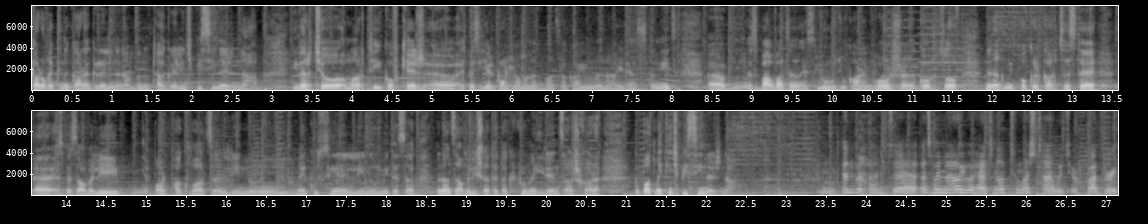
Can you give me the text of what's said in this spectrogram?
կարող եք նկարագրել նրան, բնութագրել, ինչպիսին էր նա։ Ի վերջո մարդիկ, ովքեր այսպես երկար ժամանակ բացակայում են հա իրենց տնից, զբաղված են այս լուրջ ու կարևոր գործով, նրանք մի փոքր կարծես թե այսպես ավելի պարփակված են լինում, մեկուսի են լինում մի տեսակ, նրանց ավելի շատ հետաքրքրում է իրենց աշխարհը։ Կպատմեք ինչպիսին էր նա։ And, and uh, as we know, you had not too much time with your father,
